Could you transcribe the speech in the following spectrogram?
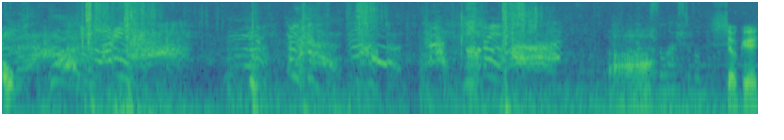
Oh. That's the last of them. Ah, so good.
